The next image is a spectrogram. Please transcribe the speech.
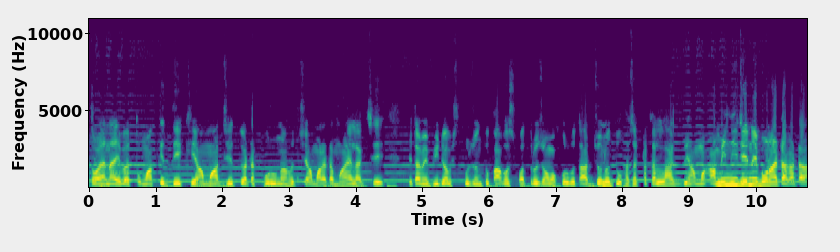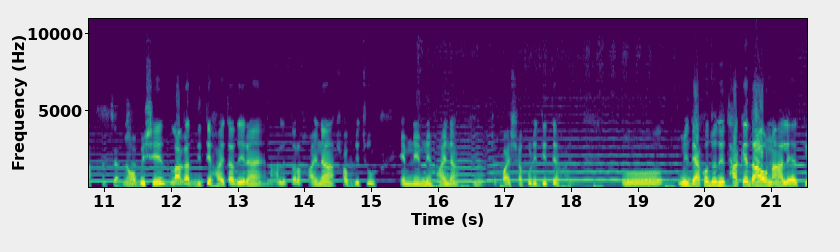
দয়া না এবার তোমাকে দেখে আমার যেহেতু একটা করুণা হচ্ছে আমার একটা মায়া লাগছে এটা আমি বিডিও অফিস পর্যন্ত কাগজপত্র জমা করব তার জন্য দু হাজার টাকা লাগবে। আমা- আমি নিজে নেব না টাকাটা। আচ্ছা আচ্ছা। অফিসে লাগাত দিতে হয় তাদের হ্যাঁ নাহলে তো আর হয় না সবকিছু এমনি এমনি হয় না। তো পয়সা করে দিতে হয়। তো তুমি দেখো যদি থাকে দাও না হলে আর কি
